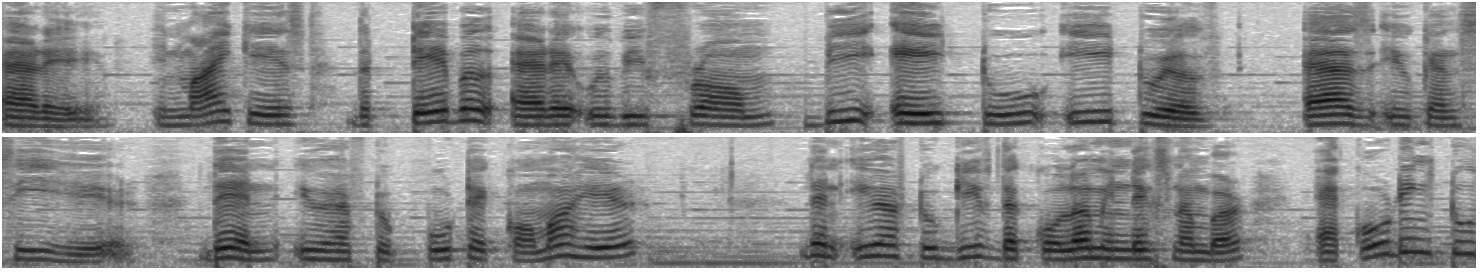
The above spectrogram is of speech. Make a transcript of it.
array in my case, the table array will be from B8 to E12 as you can see here. Then you have to put a comma here. Then you have to give the column index number according to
